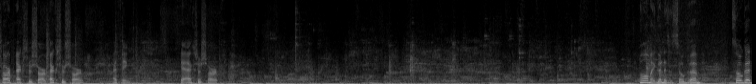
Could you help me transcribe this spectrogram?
Sharp, extra sharp, extra sharp, I think. Yeah, extra sharp. Oh my goodness, it's so good. So good.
